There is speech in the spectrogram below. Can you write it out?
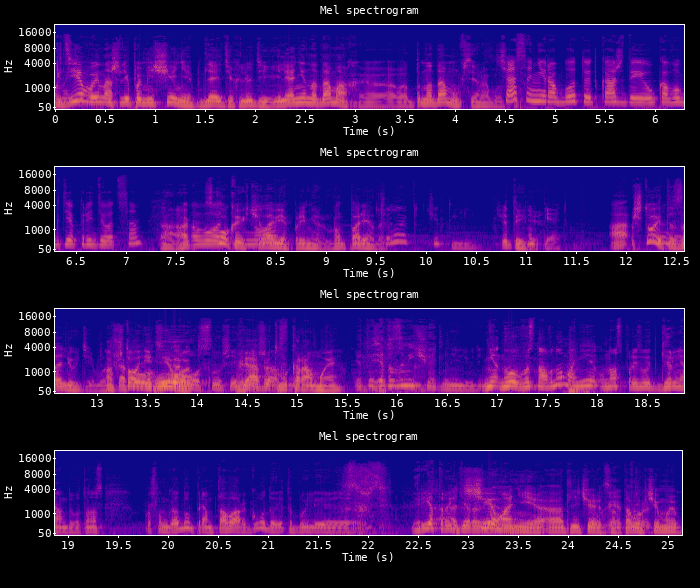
где вы нашли помещение для этих людей? Или они на домах? э, на дому все работают? Сейчас они работают каждый у кого где придется. Так, Вот, сколько их но- человек примерно? Ну, порядок. человек четыре, ну Четыре. пять. А что это за люди? Вот А что они О, делают? слушай, это Вяжут прекрасно. макраме. Это, это замечательные люди. Не, ну в основном они у нас производят гирлянды. Вот у нас в прошлом году прям товар года это были ретро А гирлянды. Чем они э, отличаются от того, к чему мы Это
